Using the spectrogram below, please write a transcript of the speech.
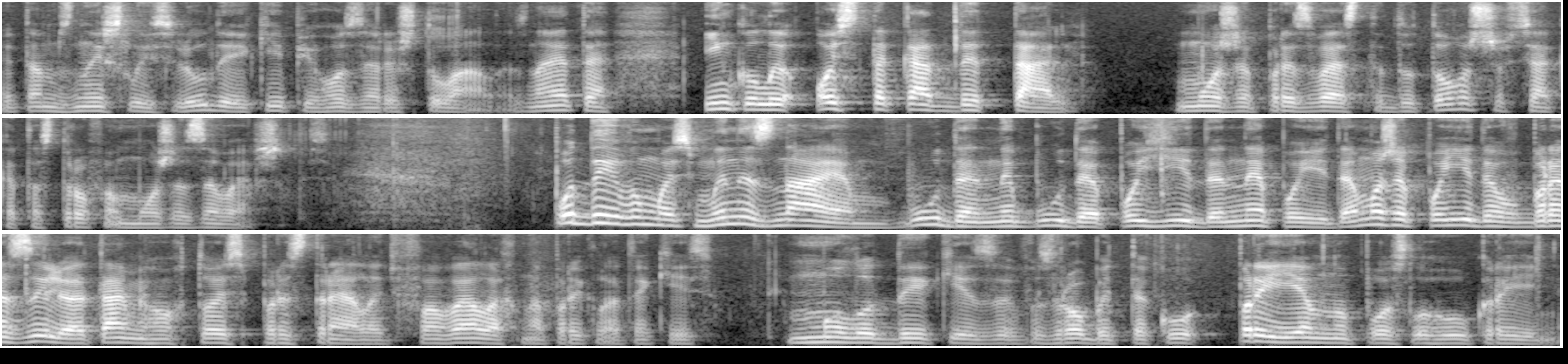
і там знайшлись люди, які б його заарештували. Знаєте, інколи ось така деталь може призвести до того, що вся катастрофа може завершитись. Подивимось, ми не знаємо, буде, не буде, поїде, не поїде. А може поїде в Бразилію, а там його хтось пристрелить. В фавелах, наприклад, якийсь молодик зробить таку приємну послугу Україні.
